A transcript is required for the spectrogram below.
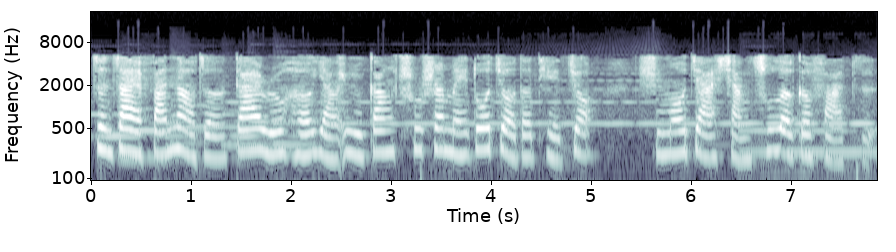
正在烦恼着该如何养育刚出生没多久的铁鹫，徐某甲想出了个法子。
